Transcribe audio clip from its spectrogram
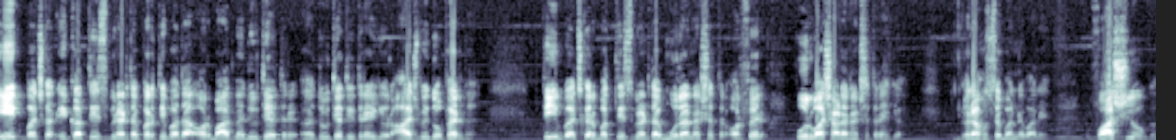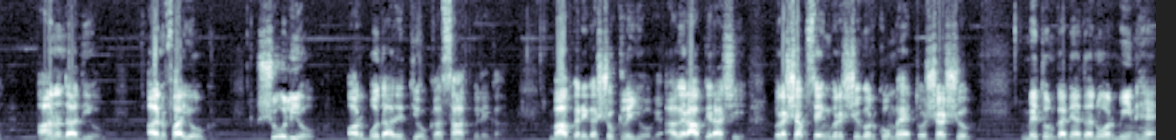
एक बजकर इकतीस मिनट तक प्रतिपदा और बाद में द्वितीय द्वितीय तिथि रहेगी और आज भी दोपहर में तीन बजकर बत्तीस मिनट तक मूला नक्षत्र और फिर पूर्वाषाढ़ा नक्षत्र रहेगा ग्रहों से बनने वाले वाश योग, आनंद आदि योग, अनफा योग, शूल योग और बुद्ध आदित्य योग का साथ मिलेगा। माफ़ करेगा शुक्ल योग है। अगर आपकी राशि वृषभ सिंह, वृश्चिक और कुंभ है तो शश योग, मिथुन कन्या धनु और मीन है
